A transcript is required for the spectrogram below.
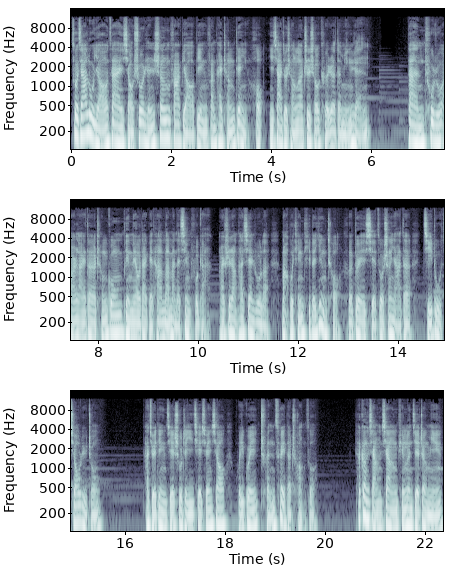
作家路遥在小说《人生》发表并翻拍成电影后，一下就成了炙手可热的名人。但突如而来的成功并没有带给他满满的幸福感，而是让他陷入了马不停蹄的应酬和对写作生涯的极度焦虑中。他决定结束这一切喧嚣，回归纯粹的创作。他更想向评论界证明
